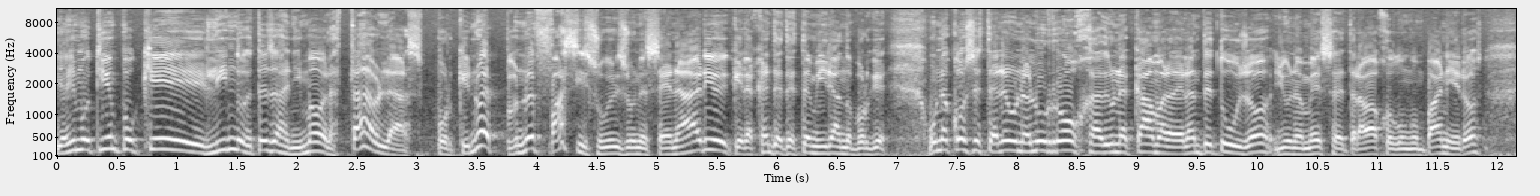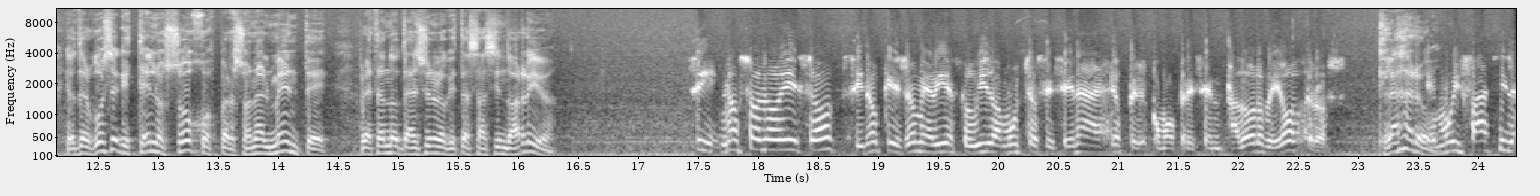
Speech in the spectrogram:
y al mismo tiempo qué lindo que te hayas animado a las tablas, porque no es, no es fácil subirse a un escenario y que la gente te esté mirando, porque una cosa es tener una luz roja de una cámara delante tuyo y una mesa de trabajo con compañeros, y otra cosa es que estén los ojos personalmente prestando atención a lo que estás haciendo arriba. Sí, no solo eso, sino que yo me había subido a muchos escenarios, pero como presentador de otros. Claro. Es muy fácil,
